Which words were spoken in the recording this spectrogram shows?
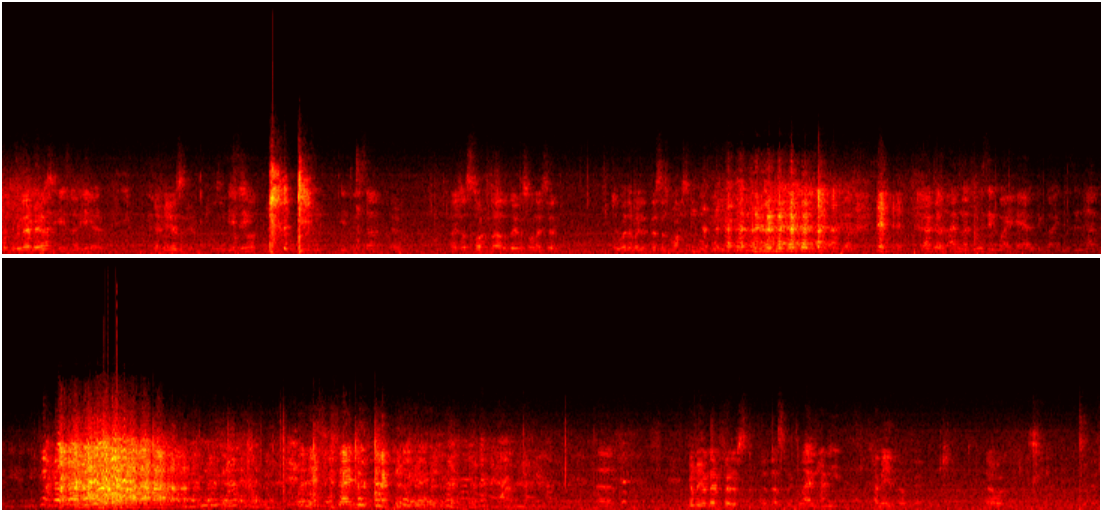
But your name is? not- He's not here. Yeah, he is here. He's in Is he? Tucson. In in Tucson? Yeah. I just saw him the other day. This one I said, hey, wait a minute, this is Mohsen. Doctor, I'm not losing my hair. The guy doesn't have any. any. what is beside the point? Give me your name first, then that's the question. I'm Hamid. Hamid, okay. Now what? Go ahead.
